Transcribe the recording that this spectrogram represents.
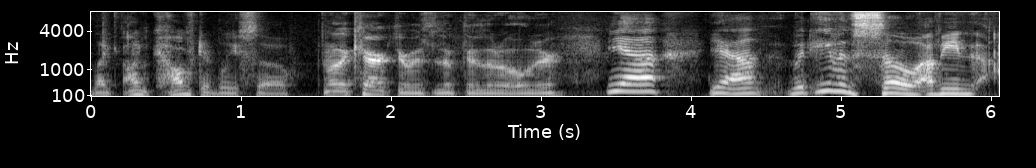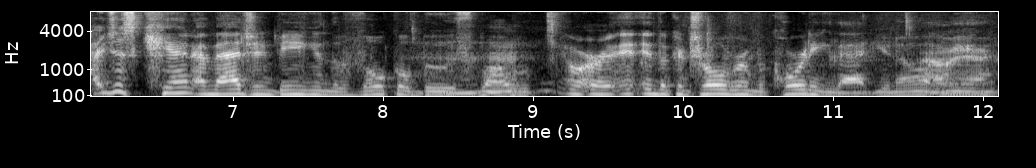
Like, uncomfortably so. Well, the character was looked a little older. Yeah, yeah, but even so, I mean, I just can't imagine being in the vocal booth while or in the control room recording that. You know, I Mm-hmm. Oh, mean, yeah.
